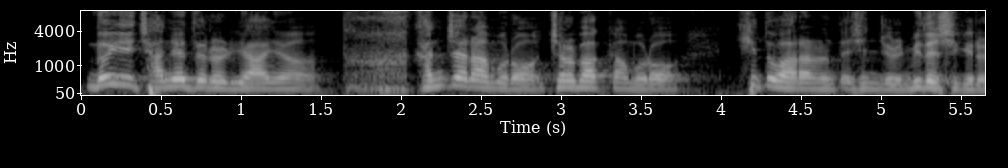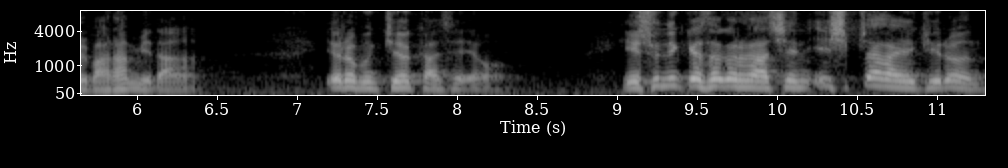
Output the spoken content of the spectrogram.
너희 자녀들을 위하여 다 간절함으로 절박함으로 기도하라는 뜻인 줄 믿으시기를 바랍니다. 여러분 기억하세요. 예수님께서 걸어가신 이 십자가의 길은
